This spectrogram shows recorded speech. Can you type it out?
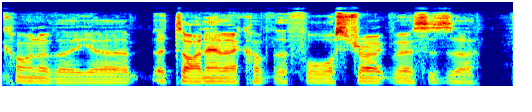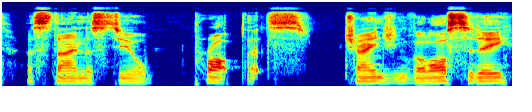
kind of a, uh, a dynamic of the four stroke versus a, a stainless steel prop that's changing velocity.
